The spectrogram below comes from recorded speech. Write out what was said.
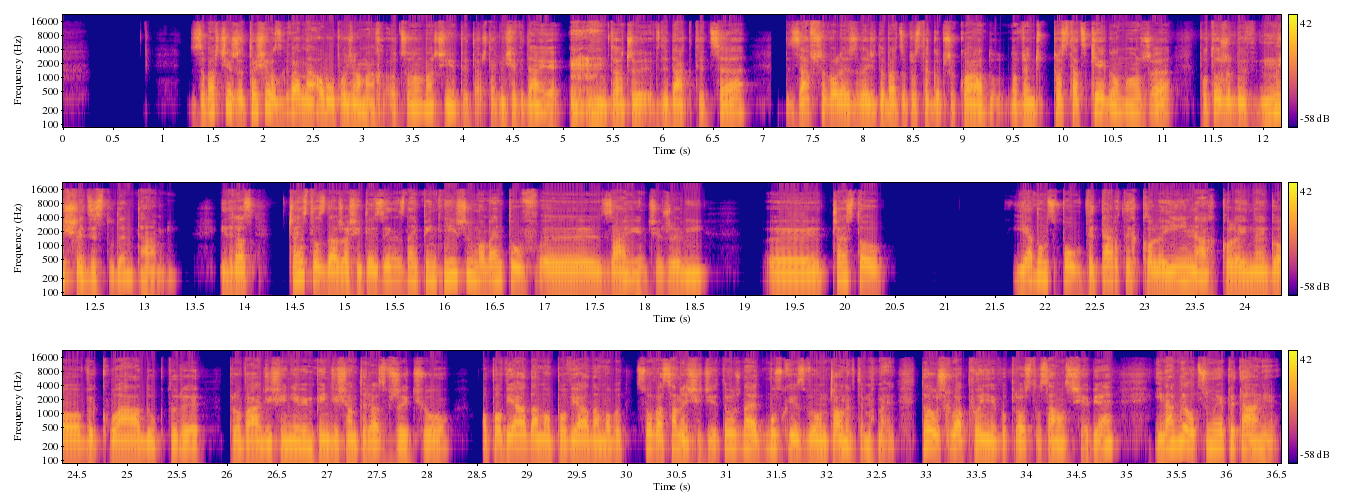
Zobaczcie, że to się rozgrywa na obu poziomach, o co Marcinie pytasz. Tak mi się wydaje. to znaczy w dydaktyce zawsze wolę zadać do bardzo prostego przykładu, no wręcz prostackiego może, po to, żeby myśleć ze studentami. I teraz często zdarza się, i to jest jeden z najpiękniejszych momentów yy, zajęć, jeżeli yy, często jadąc po wytartych kolejnach kolejnego wykładu, który prowadzi się, nie wiem, 50 raz w życiu, opowiadam, opowiadam, op słowa same się, to już nawet mózg jest wyłączony w tym momencie. To już chyba płynie po prostu samo z siebie i nagle otrzymuję pytanie.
